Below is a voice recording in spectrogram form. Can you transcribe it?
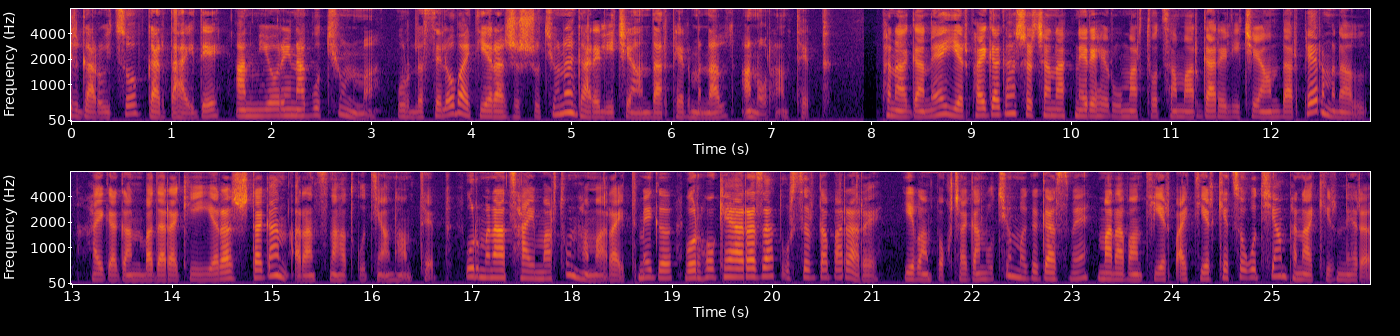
իր գառույցով գարտահայտ է անմիօրենագությունը, որ լսելով այդ երաժշտությունը կարելի չի անդարբեր մնալ անօրհանդեփ։ Բնական է, երբ հայկական շրջանակները հերու մարդոց համար գարելի չի անդարբեր մնալ հայկական բادرակի երաժշտական առանձնահատկության հանդեպ։ Ուր մնաց հայ մարդուն համար այդ մեկը, որ հոգեհարազատ ու սրտապարար է եւ ամբողջականությունը կգազմե մանավանդ երբ այդ երկեցողության բնակիրները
